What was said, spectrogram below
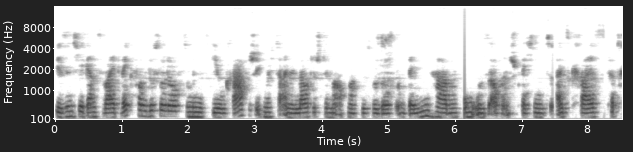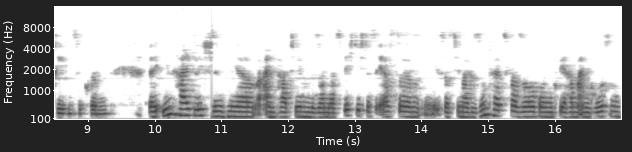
Wir sind hier ganz weit weg von Düsseldorf, zumindest geografisch. Ich möchte eine laute Stimme auch nach Düsseldorf und Berlin haben, um uns auch entsprechend als Kreis vertreten zu können. Äh, inhaltlich sind mir ein paar Themen besonders wichtig. Das erste ist das Thema Gesundheitsversorgung. Wir haben einen großen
